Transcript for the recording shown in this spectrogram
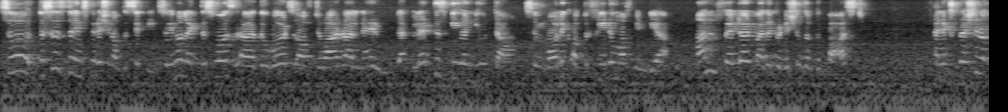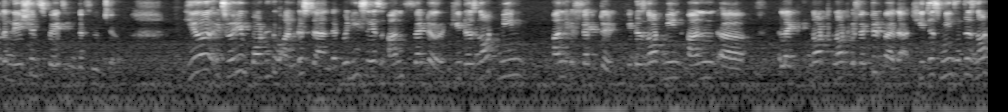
So this is the inspiration of the city. So you know, like this was uh, the words of Jawaharlal Nehru that let this be a new town, symbolic of the freedom of India, unfettered by the traditions of the past, an expression of the nation's faith in the future. Here, it's very important to understand that when he says unfettered, he does not mean unaffected. He does not mean un, uh, like not not affected by that. He just means it is not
